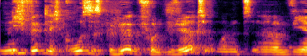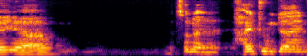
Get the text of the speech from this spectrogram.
nicht wirklich großes Gehör gefunden wird und äh, wir ja so einer Haltung da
